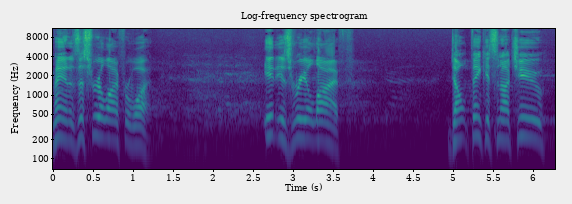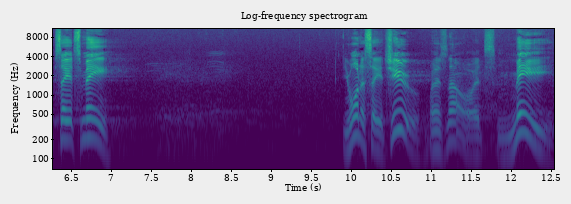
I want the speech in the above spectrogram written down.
Man, is this real life or what? It is real life. Don't think it's not you, say it's me. You want to say it's you, but it's no, it's me.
